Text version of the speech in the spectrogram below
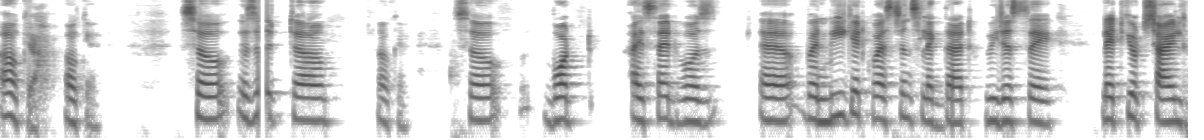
Okay. Yeah. Okay. So is it uh, okay? So what I said was uh, when we get questions like that, we just say, let your child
